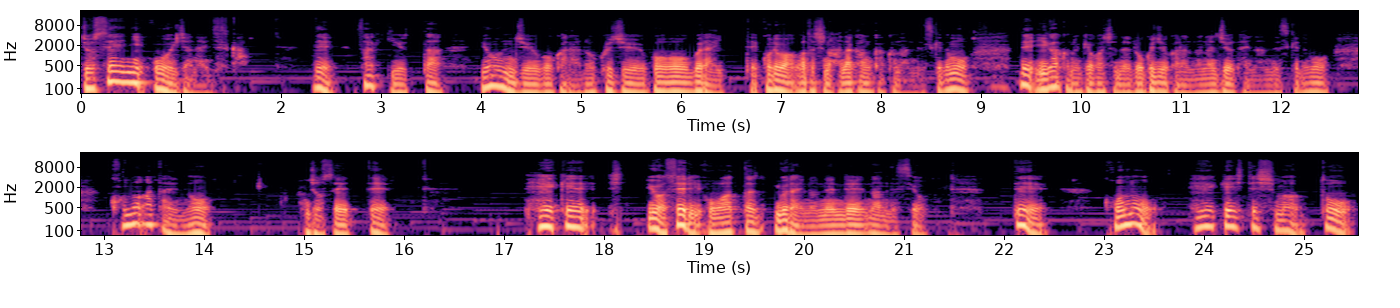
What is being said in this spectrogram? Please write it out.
女性に多いじゃないですか。で、さっき言った45から65ぐらいって、これは私の肌感覚なんですけども、で、医学の教科書で60から70代なんですけども、このあたりの女性って、閉経、要は生理終わったぐらいの年齢なんですよ。で、この閉経してしまうと、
